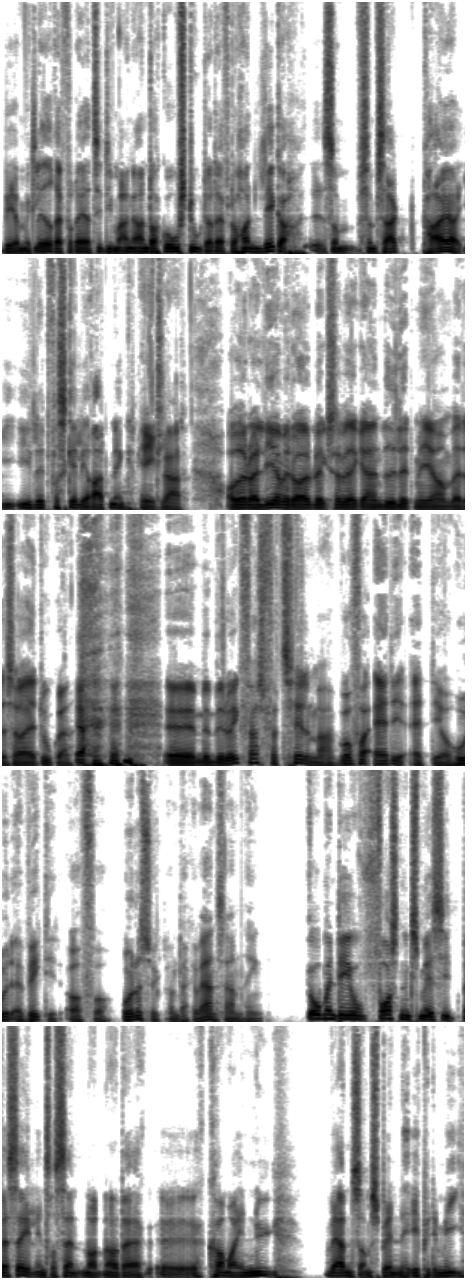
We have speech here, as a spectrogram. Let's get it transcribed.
vil jeg med glæde referere til de mange andre gode studier, der efterhånden ligger, øh, som, som sagt peger i, i lidt forskellige retning. Helt klart. Og ved du, lige om et øjeblik, så vil jeg gerne vide lidt mere om, hvad det så er, du gør. Ja. øh, men vil du ikke først fortælle mig, hvorfor er det, at det overhovedet er vigtigt at få undersøgt, om der kan være en sammenhæng? Jo, men det er jo forskningsmæssigt basalt interessant, når, når der øh, kommer en ny verdensomspændende epidemi,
